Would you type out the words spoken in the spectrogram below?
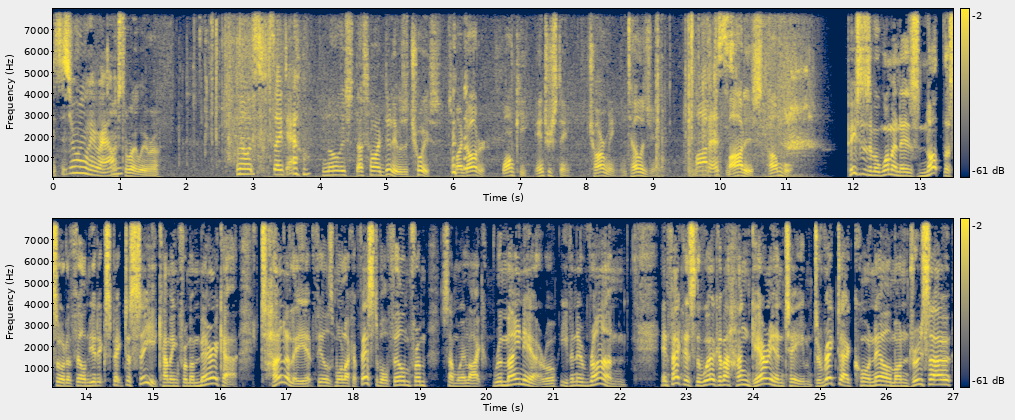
Is this the wrong way around? That's the right way around. No, it's upside down. No, it's, that's how I did it. It was a choice. It's my daughter. Wonky, interesting, charming, intelligent. Modest. Modest, humble. Pieces of a Woman is not the sort of film you'd expect to see coming from America. Tonally, it feels more like a festival film from somewhere like Romania or even Iran. In fact, it's the work of a Hungarian team, director Kornél Mundruczó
